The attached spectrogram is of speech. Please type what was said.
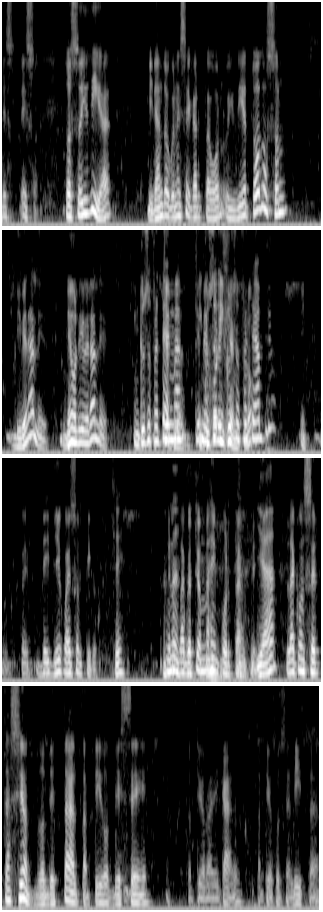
Es, eso. Entonces hoy día, mirando con ese cartabón, hoy día todos son liberales, neoliberales. Incluso Frente Amplio. incluso, Frente Amplio. Digo a eso el tiro. Sí. la cuestión más importante. ¿Ya? La concertación, donde está el partido DC, el Partido Radical, el Partido Socialista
